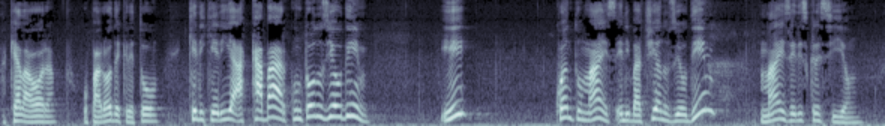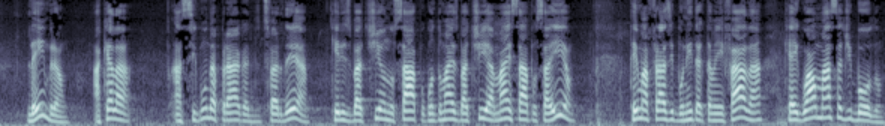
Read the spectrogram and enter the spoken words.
Naquela hora, o Paró decretou que ele queria acabar com todos os Yehudim. E quanto mais ele batia nos Yehudim, mais eles cresciam. Lembram aquela a segunda praga de Tzfardeia, que eles batiam no sapo, quanto mais batia, mais sapos saíam? Tem uma frase bonita que também fala que é igual massa de bolo.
